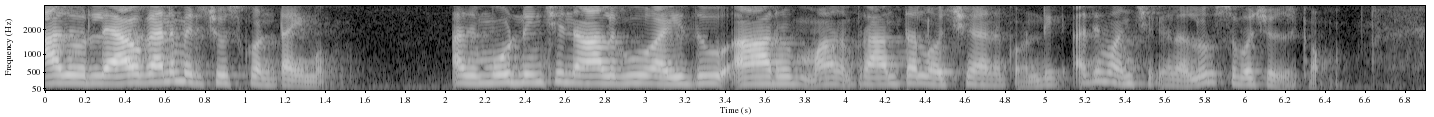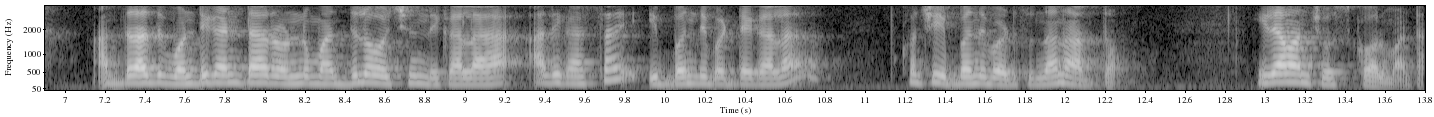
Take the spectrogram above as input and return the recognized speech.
అది లేవగానే మీరు చూసుకోండి టైము. అది మూడు నుంచి నాలుగు ఐదు ఆరు మా- ప్రాంతాల్లో వచ్చాయనుకోండి అది మంచి కళలు శుభసూచకం అర్ధరాత్రి ఒంటి గంట రెండు మధ్యలో వచ్చింది కళ అది కాస్త ఇబ్బంది పెట్టే కళ కొంచెం ఇబ్బంది పెడుతుందని అర్థం. ఇలా మనం చూసుకోవాలన్నమాట.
